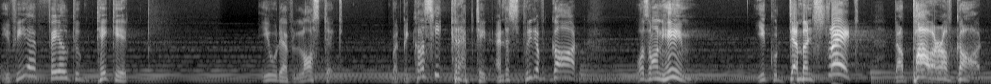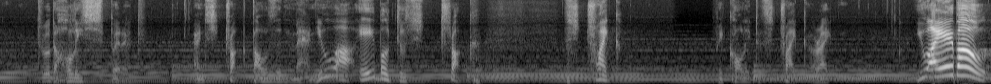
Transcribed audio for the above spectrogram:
If he had failed to take it, he would have lost it. But because he grabbed it and the Spirit of God was on him, he could demonstrate the power of God through the Holy Spirit and struck thousand men. You are able to struck, strike. We call it a strike, all right? You are able.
